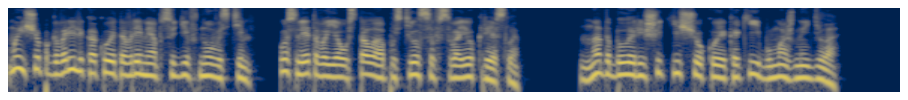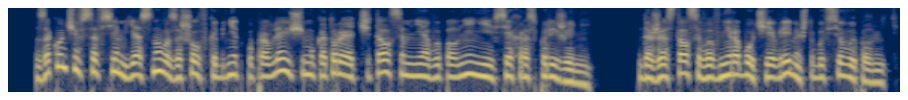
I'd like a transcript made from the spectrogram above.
Мы еще поговорили какое-то время, обсудив новости. После этого я устало опустился в свое кресло. Надо было решить еще кое-какие бумажные дела. Закончив совсем, я снова зашел в кабинет к управляющему, который отчитался мне о выполнении всех распоряжений. Даже остался во внерабочее время, чтобы все выполнить.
